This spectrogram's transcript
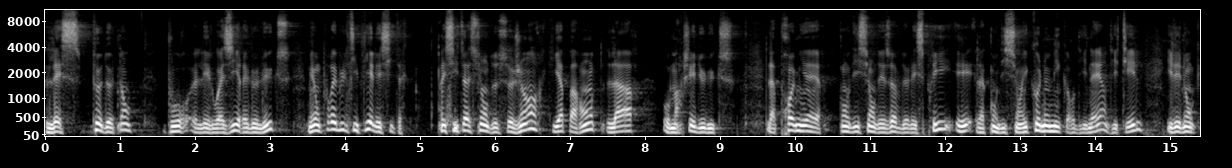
laisse peu de temps pour les loisirs et le luxe, mais on pourrait multiplier les, les citations de ce genre qui apparentent l'art au marché du luxe. La première condition des œuvres de l'esprit est la condition économique ordinaire, dit-il. Il est donc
